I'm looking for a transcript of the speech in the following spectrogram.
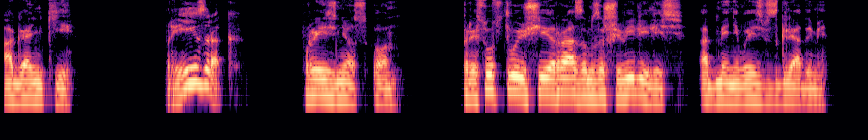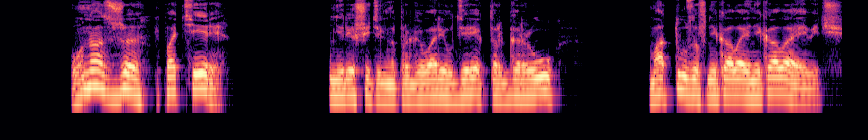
огоньки. «Призрак?» — произнес он. Присутствующие разом зашевелились, обмениваясь взглядами. «У нас же потери», — нерешительно проговорил директор ГРУ Матузов Николай Николаевич,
